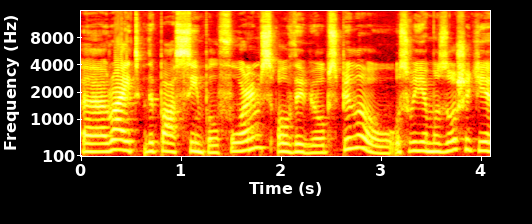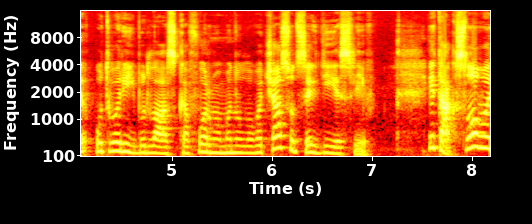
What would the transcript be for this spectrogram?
uh, write the past simple forms of the verbs below. У своєму зошиті утворіть, будь ласка, форми минулого часу цих дієслів. І так, слово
